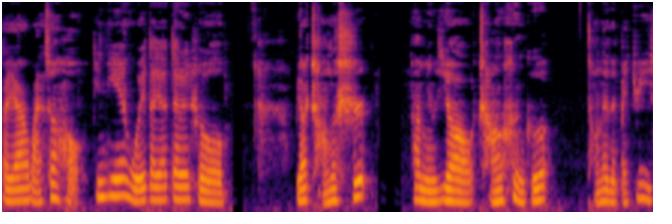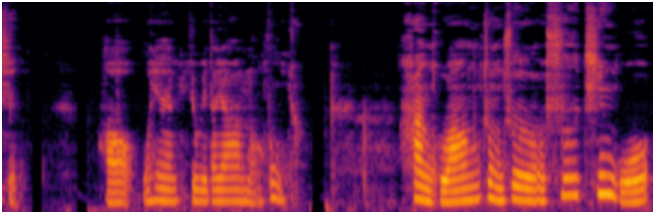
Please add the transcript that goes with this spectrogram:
大家晚上好，今天我为大家带来一首比较长的诗，它的名字叫《长恨歌》，唐代的白居易写的。好，我现在就给大家朗诵一下：汉皇重色思倾国，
